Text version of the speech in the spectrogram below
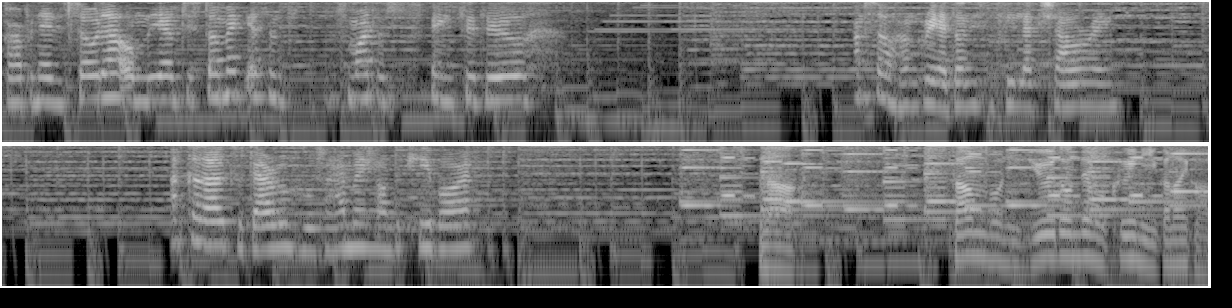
carbonated soda on the empty stomach isn't the smartest thing to do. I'm so hungry I don't even feel like showering. I call out to Daru who's hammering on the keyboard. なあサンボに牛丼でも食いに行かないか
